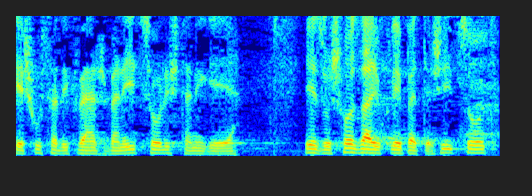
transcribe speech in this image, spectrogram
és 20. versben így szól Isten igéje. Jézus hozzájuk lépett és így szólt,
